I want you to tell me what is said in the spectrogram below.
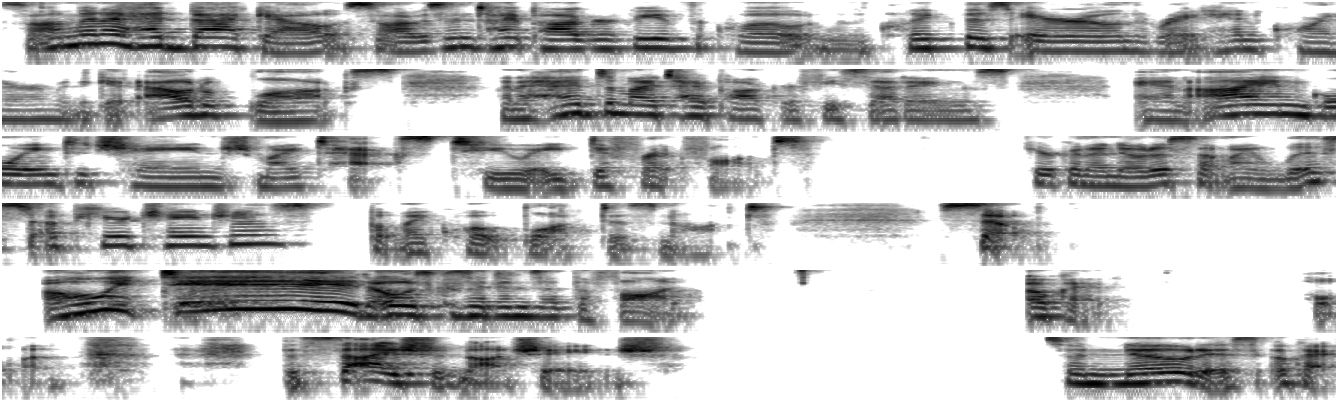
So I'm going to head back out. So I was in typography of the quote. I'm going to click this arrow in the right hand corner. I'm going to get out of blocks. I'm going to head to my typography settings and I am going to change my text to a different font. You're going to notice that my list up here changes, but my quote block does not. So, oh, it did. Oh, it's because I didn't set the font. Okay, hold on. the size should not change. So notice, okay,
